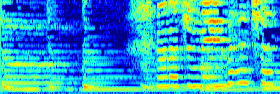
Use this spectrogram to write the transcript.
တော့ငါနာချင်နေလေချက်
